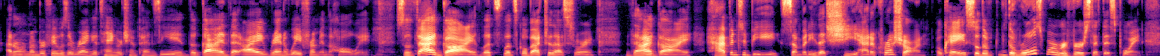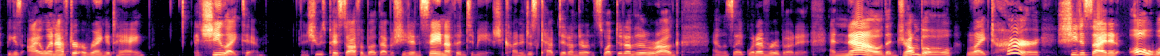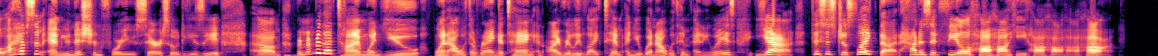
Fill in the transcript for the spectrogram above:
I don't remember if it was orangutan or chimpanzee, the guy that I ran away from in the hallway. So that guy, let's let's go back to that story. That guy happened to be somebody that she had a crush on. Okay? So the the roles were reversed at this point because I went after orangutan and she liked him. And she was pissed off about that, but she didn't say nothing to me. She kind of just kept it under, swept it under the rug and was like, whatever about it. And now that Jumbo liked her, she decided, oh, well, I have some ammunition for you, Sarah Sodizi. Um, remember that time when you went out with orangutan and I really liked him and you went out with him anyways? Yeah, this is just like that. How does it feel? Ha ha he ha ha ha ha.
